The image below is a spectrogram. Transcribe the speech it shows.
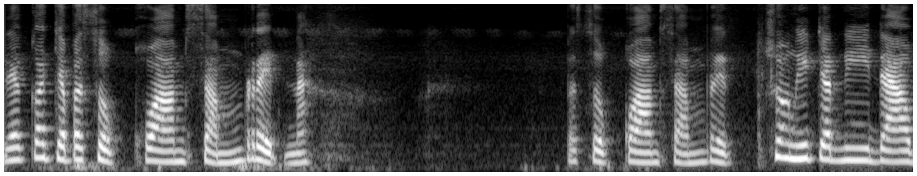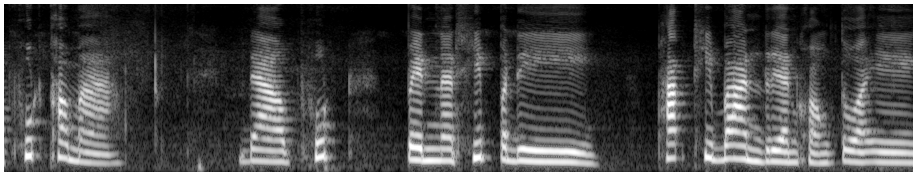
แล้วก็จะประสบความสำเร็จนะ ประสบความสำเร็จ ช่วงนี้จะมีดาวพุธเข้ามา ดาวพุธเป็นอธิบดี พักที่บ้านเรือนของตัวเอง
